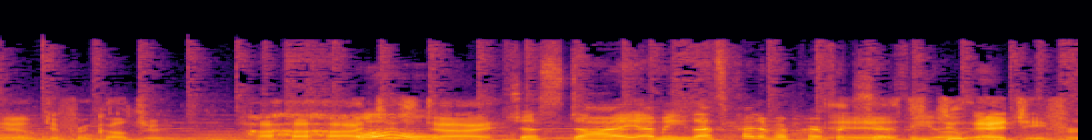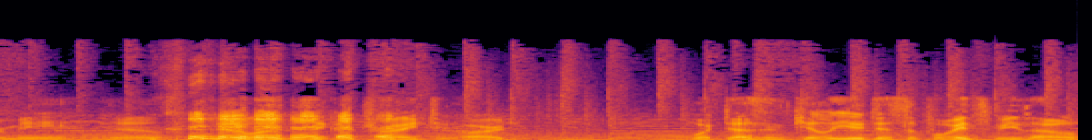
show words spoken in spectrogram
You know, different culture. Ha ha ha! oh, Just die. Just die. I mean, that's kind of a perfect it's for you. too okay? edgy for me. You know, I don't think I'm trying too hard. What doesn't kill you disappoints me, though.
